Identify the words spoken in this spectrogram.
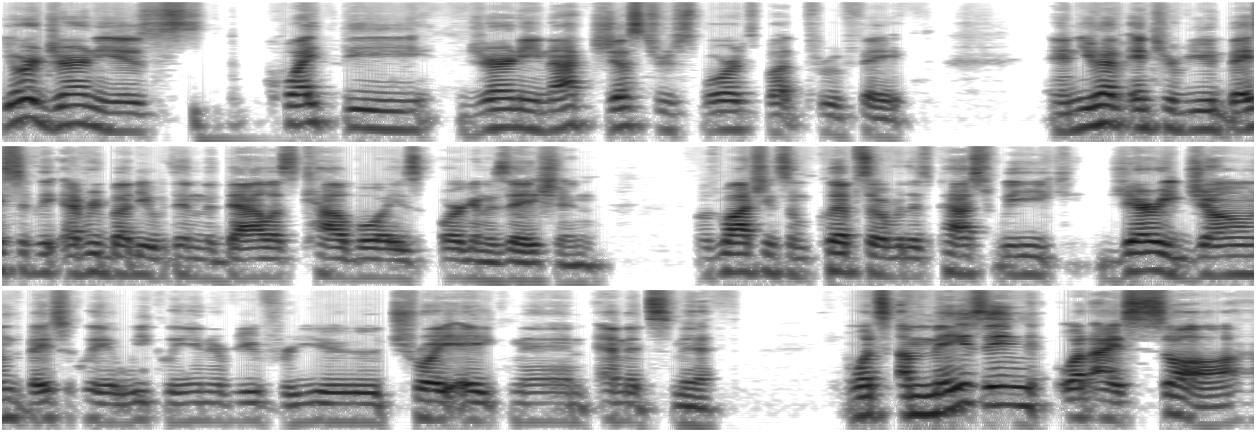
your journey is quite the journey, not just through sports, but through faith. And you have interviewed basically everybody within the Dallas Cowboys organization was watching some clips over this past week. Jerry Jones, basically a weekly interview for you, Troy Aikman, Emmitt Smith. What's amazing, what I saw,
